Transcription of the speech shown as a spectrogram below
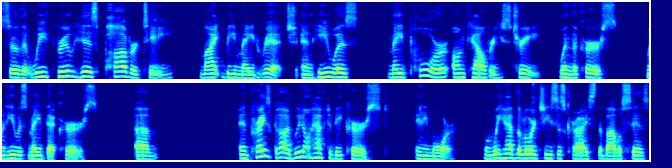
so that we through his poverty might be made rich. And he was made poor on Calvary's tree when the curse, when he was made that curse. Um, and praise God, we don't have to be cursed anymore. When we have the Lord Jesus Christ, the Bible says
